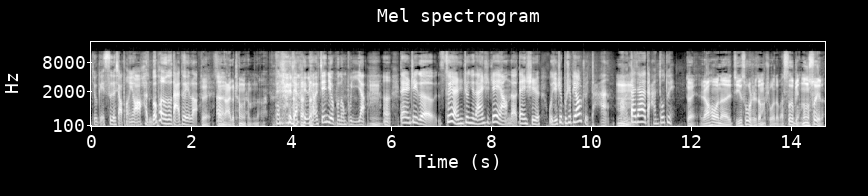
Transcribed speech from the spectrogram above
就给四个小朋友啊。很多朋友都答对了，对，再拿个秤什么的啊。但是两两坚决不能不一样。嗯嗯，但是这个虽然是正确答案是这样的，但是我觉得这不是标准答案啊，嗯大家的答案都对。对，然后呢，极速是这么说的，把四个饼弄碎了，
